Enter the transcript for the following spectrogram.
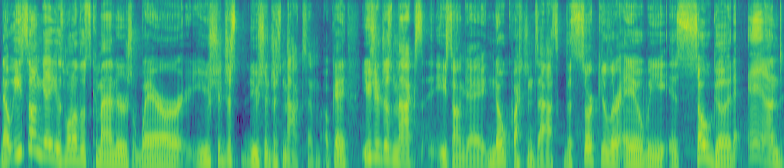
now Yi Seong-Gye is one of those commanders where you should just you should just max him okay? You should just max Yi Seong-Gye no questions asked. The circular AoE is so good and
